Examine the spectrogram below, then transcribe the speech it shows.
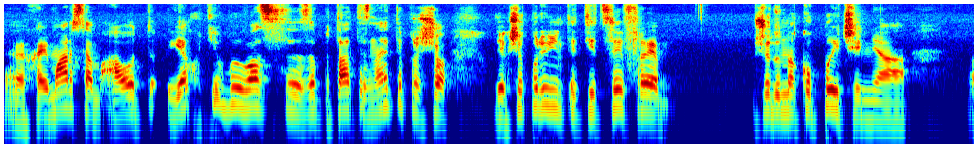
е, Хаймарсам. А от я хотів би вас запитати, знаєте про що? Якщо порівняти ті цифри щодо накопичення е,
